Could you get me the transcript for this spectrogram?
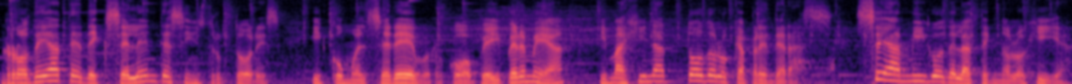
rodéate de excelentes instructores y como el cerebro copia y permea, imagina todo lo que aprenderás. Sé amigo de la tecnología.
